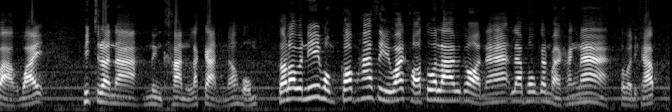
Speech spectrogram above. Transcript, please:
ฝากไว้พิจารณา 1 คันละกันนะครับผมสำหรับวันนี้ผมก๊อฟ54 วัตขอตัวลาไปก่อนนะฮะ แล้วพบกันใหม่ครั้งหน้า สวัสดีครับ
